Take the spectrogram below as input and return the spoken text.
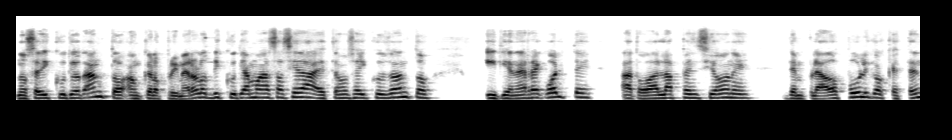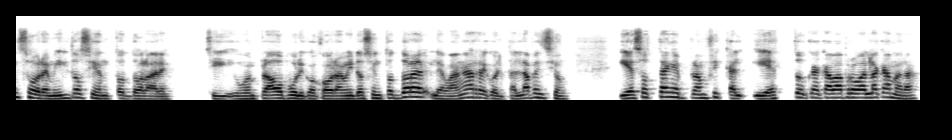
no se discutió tanto, aunque los primeros los discutíamos a saciedad, este no se discutió tanto, y tiene recorte a todas las pensiones de empleados públicos que estén sobre 1.200 dólares. Si un empleado público cobra 1.200 dólares, le van a recortar la pensión. Y eso está en el plan fiscal. Y esto que acaba de aprobar la Cámara,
